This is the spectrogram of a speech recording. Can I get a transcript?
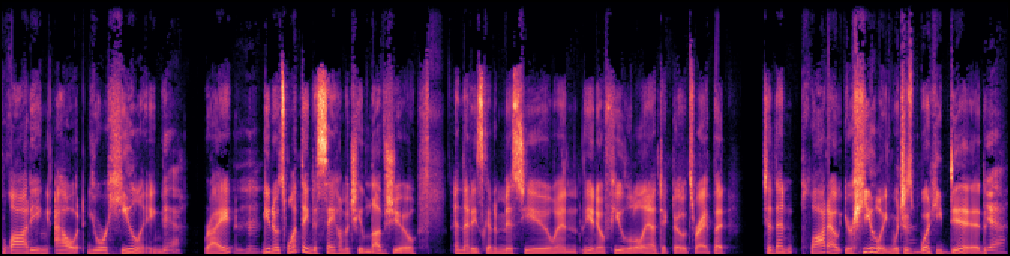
plotting out your healing, yeah right? hmm You know, it's one thing to say how much he loves you and that he's going to miss you and, you know, a few little anecdotes, right? But to then plot out your healing, which is what he did. yeah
